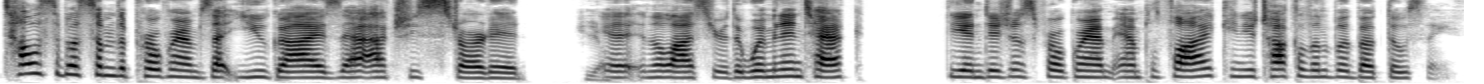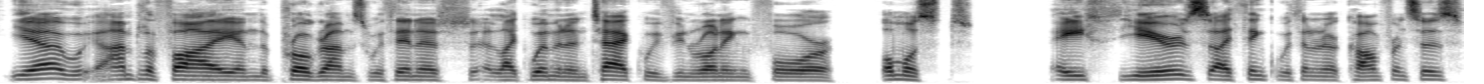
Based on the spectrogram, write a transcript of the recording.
Tell us about some of the programs that you guys that actually started yeah. in the last year. The Women in Tech, the Indigenous program Amplify. Can you talk a little bit about those things? Yeah, Amplify and the programs within it, like Women in Tech, we've been running for almost eight years, I think, within our conferences.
